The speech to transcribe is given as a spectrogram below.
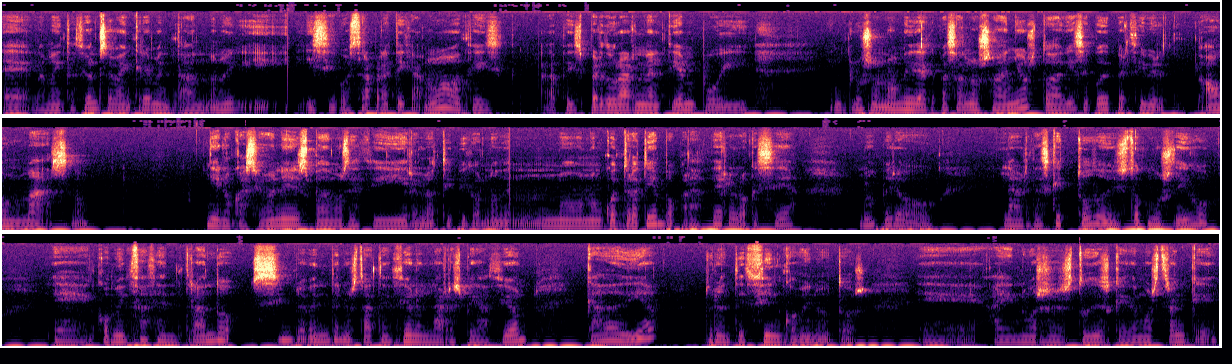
eh, la meditación se va incrementando, ¿no? Y, y, si vuestra práctica, ¿no? Hacéis, hacéis perdurar en el tiempo y incluso ¿no? a medida que pasan los años, todavía se puede percibir aún más, ¿no? Y en ocasiones podemos decir lo típico, ¿no? No, no encuentro tiempo para hacerlo, lo que sea, ¿no? Pero la verdad es que todo esto, como os digo, eh, comienza centrando simplemente nuestra atención en la respiración cada día durante 5 minutos. Eh, hay numerosos estudios que demuestran que,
